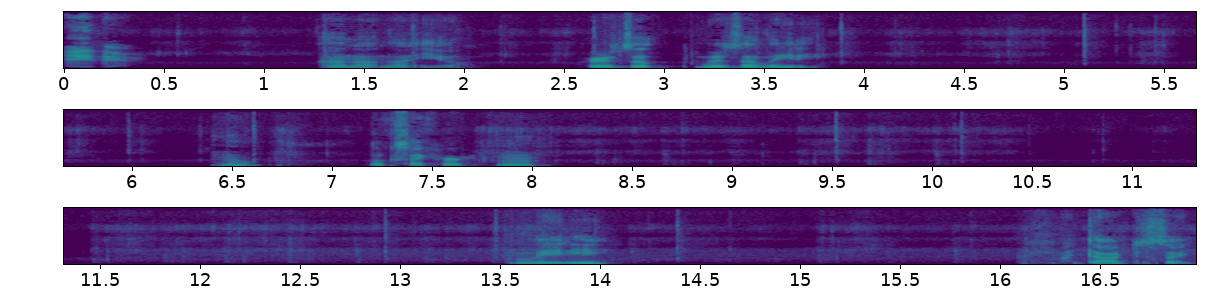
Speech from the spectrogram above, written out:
Hey there. oh no not you. Where's the where's that lady? Nope. Looks like her. Hmm. Lady. My dog just like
